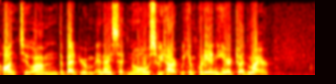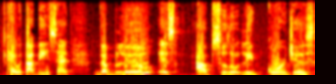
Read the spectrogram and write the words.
onto um, the bedroom. And I said no sweetheart we can put it in here to admire. Okay with that being said the blue is absolutely gorgeous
